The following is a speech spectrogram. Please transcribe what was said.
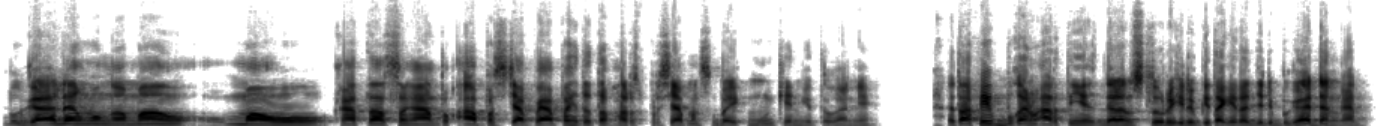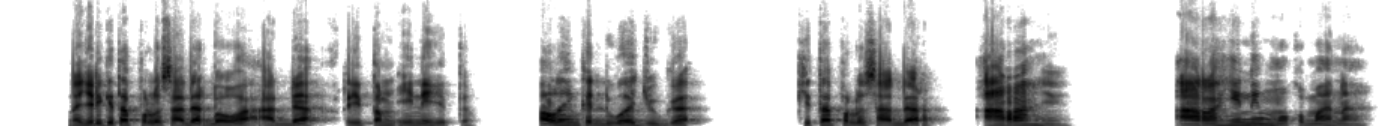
Begadang mau nggak mau, mau kata sengantuk apa secapek apa ya tetap harus persiapan sebaik mungkin gitu kan ya. Tetapi bukan artinya dalam seluruh hidup kita kita jadi begadang kan. Nah jadi kita perlu sadar bahwa ada ritme ini gitu. Lalu yang kedua juga kita perlu sadar arahnya. Arahnya ini mau ke mana?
